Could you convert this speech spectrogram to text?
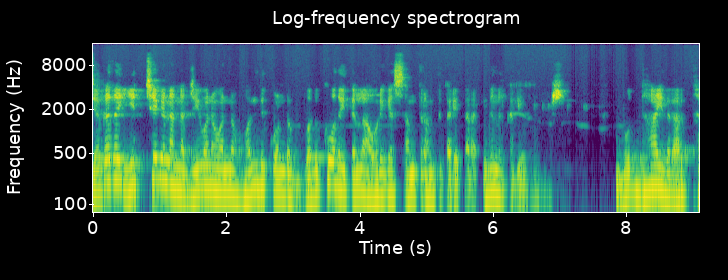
ಜಗದ ಇಚ್ಛೆಗೆ ನನ್ನ ಜೀವನವನ್ನು ಹೊಂದಿಕೊಂಡು ಬದುಕುವುದೈತೆಲ್ಲ, ಅವರಿಗೆ ಸಂತರ ಅಂತ ಕರೀತಾರೆ. ಇದನ್ನು ಕಲಿಯೋದು ಬುದ್ಧ ಇದರ ಅರ್ಥ,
